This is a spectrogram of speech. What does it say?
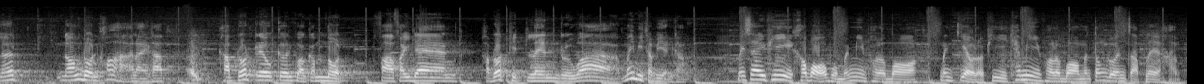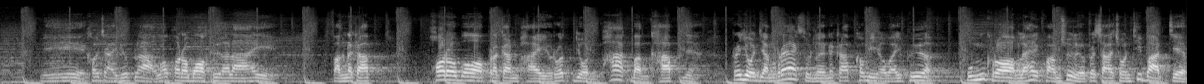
แล้วน้องโดนข้อหาอะไรครับ ขับรถเร็วเกินกว่ากำหนด ฝ่าไฟแดง ขับรถผิดเลนหรือว่าไม่มีทะเบียนครับ ไม่ใช่พี่เขาบอกว่าผมไม่มีพรบ มันเกี่ยวเหรอพี่ แค่ไม่มีพรบมันต้องโดนจับเลยเหรอครับ นี่เข้าใจหรือเปล่าว่าพรบคืออะไร ฟังนะครับ พรบประกันภัยรถยนต์ภาคบังคับเนี่ยประโยชน์อย่างแรกสุดเลยนะครับเขามีเอาไว้เพื่อคุ้มครองและให้ความช่วยเหลือประชาชนที่บาดเจ็บ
